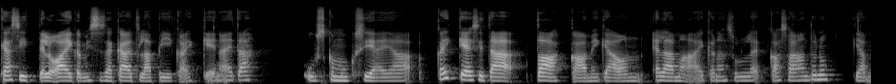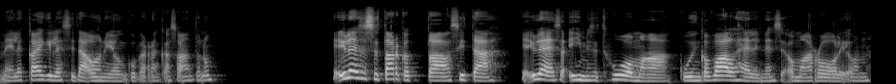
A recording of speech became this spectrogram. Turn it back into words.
käsittelyaika, missä sä käyt läpi kaikkea näitä uskomuksia ja kaikkea sitä taakkaa, mikä on elämäaikana sulle kasaantunut. Ja meille kaikille sitä on jonkun verran kasaantunut. Ja yleensä se tarkoittaa sitä, ja yleensä ihmiset huomaa, kuinka valheellinen se oma rooli on.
